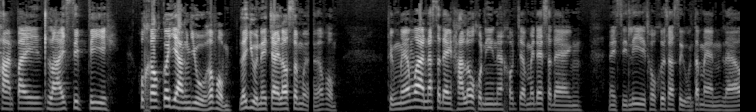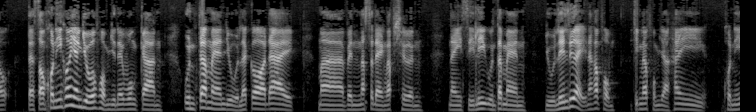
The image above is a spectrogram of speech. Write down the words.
ผ่านไปหลายสิบปี พวกเขาก็ยังอยู่ครับผม และอยู่ในใจเราเสมอครับผม ถึงแม้ว่านักแสดงทาโร่คนนี้นะเขาจะไม่ได้แสดงในซีรีส์โทคุซาสึอุลตร้าแมนแล้ว แต่สองคนนี้เขายังอยู่กับผมอยู่ในวงการอุลตร้าแมนอยู่ และก็ได้มาเป็นนักแสดงรับเชิญในซีรีส์อุลตร้าแมนอยู่เรื่อยๆนะครับผมจริงแล้วผมอยากให้คนนี้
